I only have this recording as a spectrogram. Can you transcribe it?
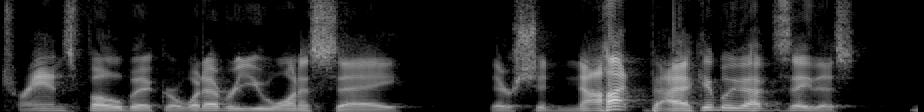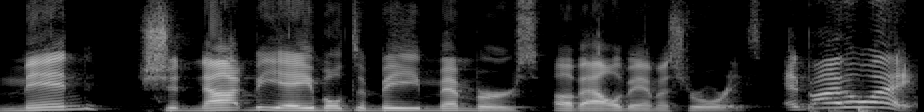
transphobic or whatever you want to say. There should not, I can't believe I have to say this, men should not be able to be members of Alabama sororities. And by the way,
